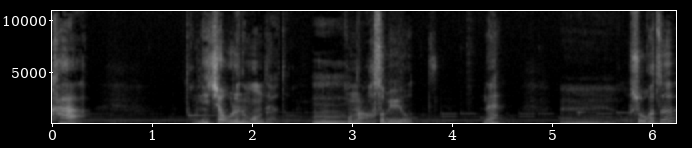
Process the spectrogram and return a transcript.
か土日は俺のもんだよと、うん。こんなん遊びよって。ね、えーお正月？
